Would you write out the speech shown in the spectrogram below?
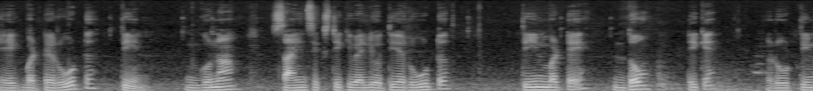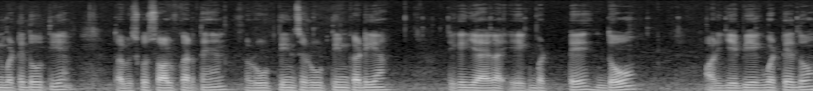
एक बटे रूट तीन गुना साइन सिक्सटी की वैल्यू होती है, रूट तीन बटे दो, ठीक है? रूट तीन बटे दो होती है। तो अब इसको सॉल्व करते हैं। रूट तीन से रूट तीन कट गया, ठीक है? ये आएगा एक बट्टे दो और ये भी एक बट्टे दो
